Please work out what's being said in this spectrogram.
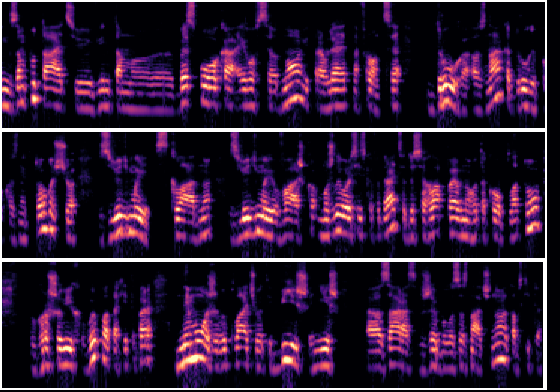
Він з ампутацією, він там е, без ока, а його все одно відправляють на фронт. Це друга ознака, другий показник того, що з людьми складно, з людьми важко. Можливо, Російська Федерація досягла певного такого плато в грошових виплатах і тепер не може виплачувати більше ніж. Зараз вже було зазначено там скільки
